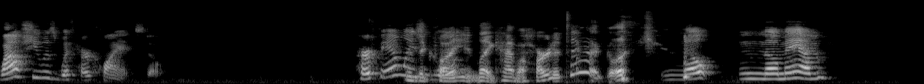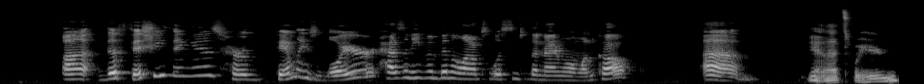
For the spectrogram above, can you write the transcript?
while she was with her client still. Her Did family's the client like have a heart attack? Like, nope, no, ma'am. Uh, the fishy thing is, her family's lawyer hasn't even been allowed to listen to the nine one one call. Um, yeah, that's weird.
